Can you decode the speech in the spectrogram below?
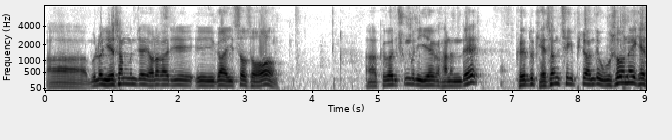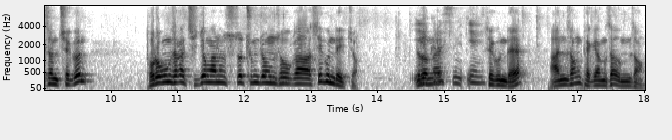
아, 물론 예산 문제 여러 가지가 있어서 아, 그건 충분히 이해가 가는데 그래도 개선책이 필요한데 우선의 개선책은 도로공사가 직영하는 수소 충전소가 세 군데 있죠. 예, 들었나요? 그렇습니다. 예. 세 군데 안성, 백양사, 음성.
